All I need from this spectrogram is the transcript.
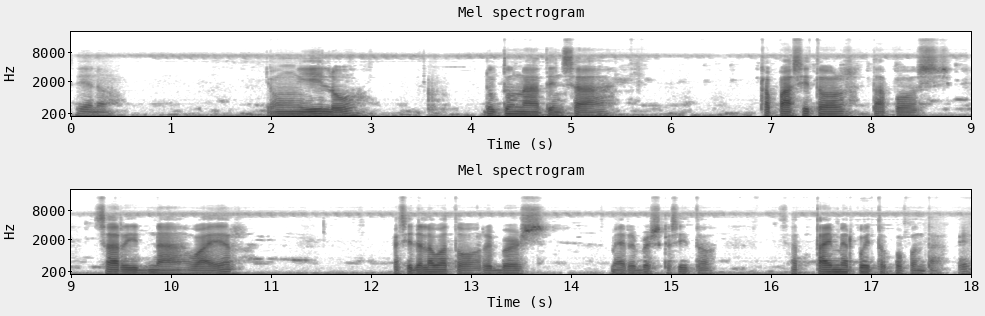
So, yan o. Yung yellow, dugtong natin sa capacitor tapos sa red na wire. Kasi dalawa to, reverse. May reverse kasi ito. Sa timer po ito pupunta. Okay?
